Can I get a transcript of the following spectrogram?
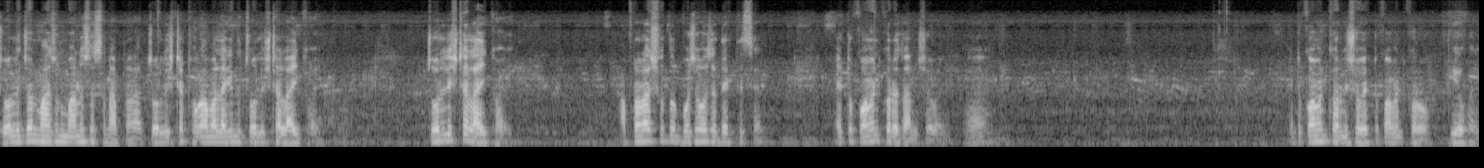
চল্লিশ জন মানুষ মানুষ আছেন আপনারা চল্লিশটা ঠোকা মারলে কিন্তু চল্লিশটা লাইক হয়। চল্লিশটা লাইক হয়। আপনারা শুধু বসে বসে দেখতেছেন। একটু কমেন্ট করে যান সবাই হ্যাঁ। একটু কমেন্ট করেন সবাই একটু কমেন্ট করো, প্রিয় ভাই।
